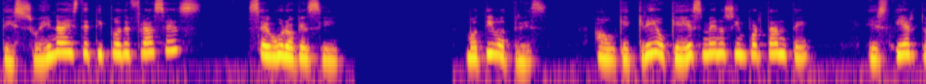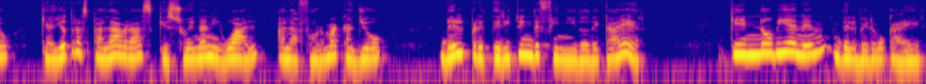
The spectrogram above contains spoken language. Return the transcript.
¿Te suena este tipo de frases? Seguro que sí. Motivo 3. Aunque creo que es menos importante, es cierto que hay otras palabras que suenan igual a la forma cayó del pretérito indefinido de caer, que no vienen del verbo caer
